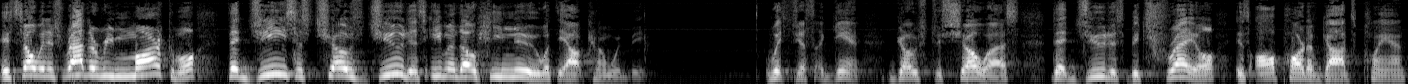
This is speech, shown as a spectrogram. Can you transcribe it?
And so it is rather remarkable that Jesus chose Judas even though he knew what the outcome would be. Which just again goes to show us that Judas' betrayal is all part of God's plan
